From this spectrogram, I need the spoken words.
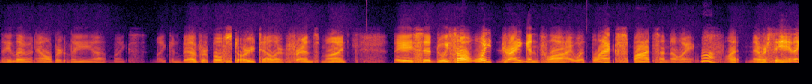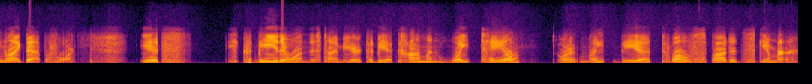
they live in Albert Lea. Uh, Mike's Mike and Bev are both storyteller friends of mine. They said we saw a white dragonfly with black spots on the wing. Huh. What? Never seen anything like that before. It's it could be either one this time of year. It could be a common white tail, or it might be a 12-spotted skimmer.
